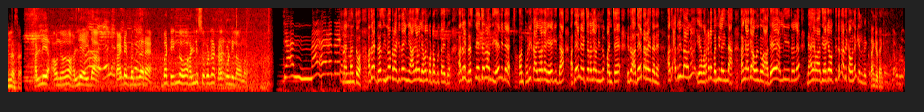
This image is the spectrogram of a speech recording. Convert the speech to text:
ಇಲ್ಲ ಸರ್. ಹಳ್ಳಿ ಅವನು ಹಳ್ಳಿ ಐದ. ಪ್ಯಾಟೆಗೆ ಬಂದಿದ್ದಾನೆ. ಬಟ್ ಇನ್ನು ಹಳ್ಳಿ ಸೊಗಡನ್ನ ಕಳ್ಕೊಂಡಿಲ್ಲ ಅವನು. ನನ್ ಮಂತು. ಅದೇ ಡ್ರೆಸ್ ಇನ್ನೊಬ್ಬರಾಗಿದೆ ಇನ್ನು ಯಾವ ಲೆವೆಲ್ ಕೊಟ್ಟೋಗ್ಬಿಡ್ತಾ ಇದ್ರು. ಅದೇ ಡ್ರೆಸ್ ನೇಚರ್ ಒಂದು ಏನಿದೆ? ಅವ್ನು ಕುರಿ ಕಾಯುವಾಗ ಹೇಗಿದ್ದ? ಅದೇ ನೇಚರಲ್ಲಿ ಅವ್ನು ಇನ್ನೂ ಪಂಚೆ. ಇದು ಅದೇ ತರ ಇದ್ದಾನೆ. ಅದು ಅದರಿಂದ ಅವನು ಹೊರಗಡೆ ಬಂದಿಲ್ಲ ಇನ್ನ. ಹಂಗಾಗಿ ಒಂದು ಅದೇ ಅಲ್ಲಿ ಇದ್ರಲ್ಲೇ ನ್ಯಾಯವಾದಿಯಾಗಿ ಹೋಗ್ತಿದ್ದಾನೆ. ಅದಕ್ಕೆ ಅವನೇ ಗೆಲ್ಬೇಕು. Thank you thank you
